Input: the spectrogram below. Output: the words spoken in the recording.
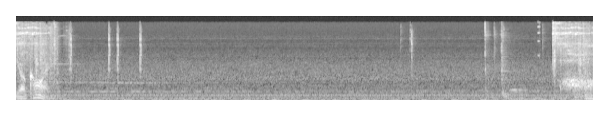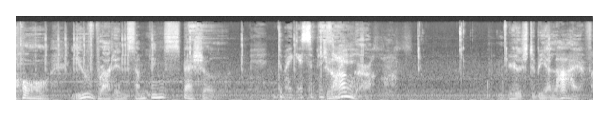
Your coin. Oh, you've brought in something special. Do I get something To for it? hunger is to be alive.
